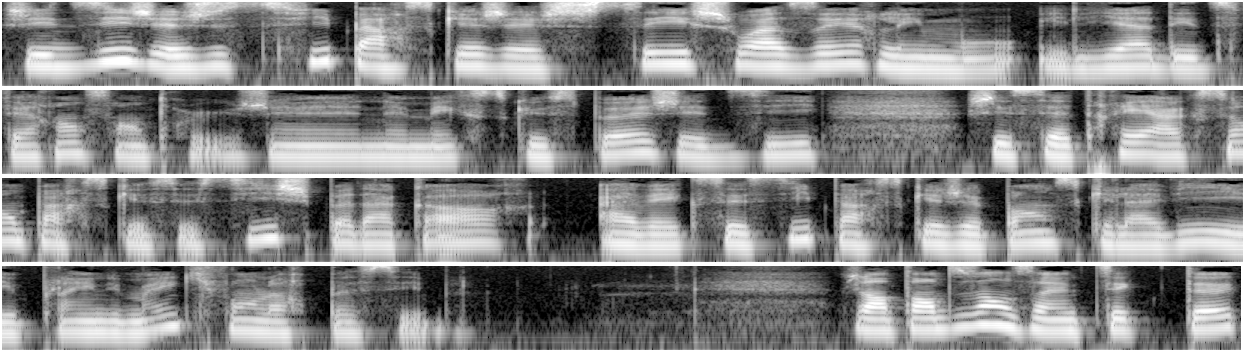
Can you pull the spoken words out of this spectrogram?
J'ai dit je justifie parce que je sais choisir les mots. Il y a des différences entre eux. Je ne m'excuse pas. J'ai dit j'ai cette réaction parce que ceci, je suis pas d'accord avec ceci parce que je pense que la vie est pleine d'humains qui font leur possible. J'ai entendu dans un TikTok,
